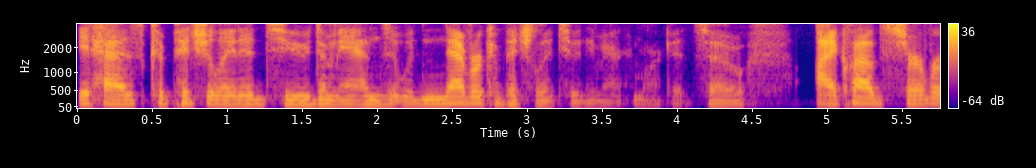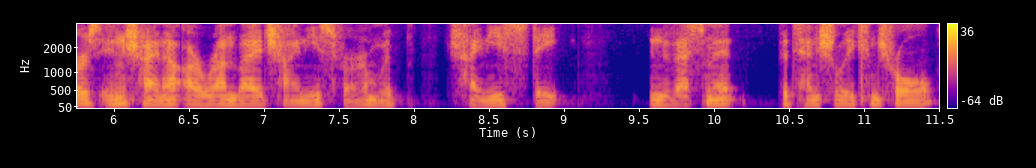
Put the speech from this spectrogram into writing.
it has capitulated to demands it would never capitulate to in the American market. So iCloud servers in China are run by a Chinese firm with Chinese state investment, potentially control.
